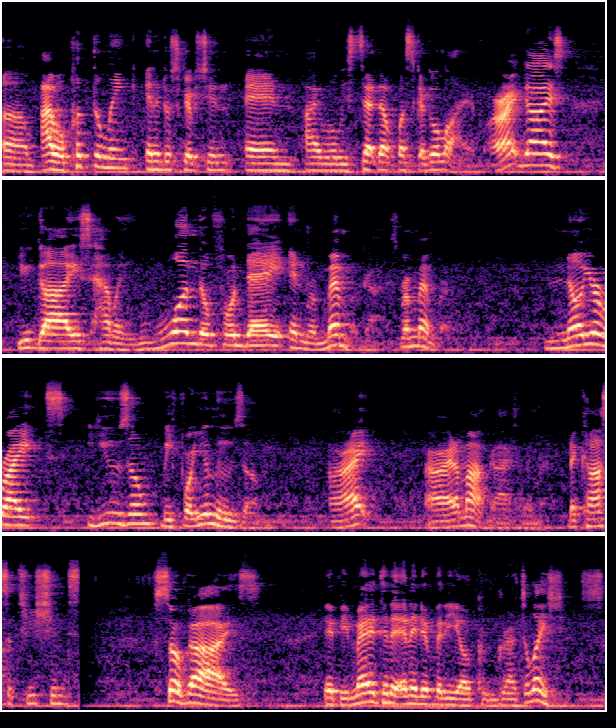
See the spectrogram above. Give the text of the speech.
Um, I will put the link in the description, and I will be setting up a schedule live. All right, guys. You guys have a wonderful day, and remember, guys, remember, know your rights, use them before you lose them. All right, all right. I'm out, guys. The Constitution. So, guys, if you made it to the end of the video, congratulations.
